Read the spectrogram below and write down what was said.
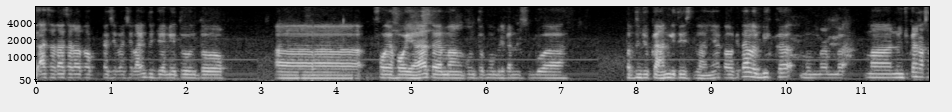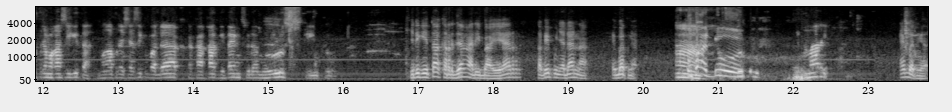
acara-acara atau pensi-pensi lain tujuan itu untuk eh foya-foya atau emang untuk memberikan sebuah pertunjukan gitu istilahnya. Kalau kita lebih ke mem- mem- menunjukkan rasa terima kasih kita, mengapresiasi kepada kakak-kakak kita yang sudah mau lulus kayak gitu. Jadi kita kerja nggak dibayar, tapi punya dana. Hebat nggak? Nah, Waduh. menarik. Hebat nggak?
